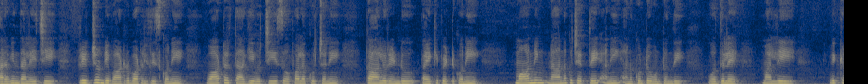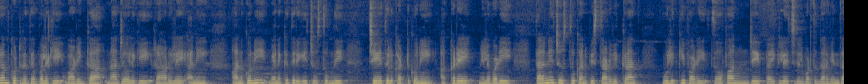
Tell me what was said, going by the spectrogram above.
అరవింద లేచి ఫ్రిడ్జ్ నుండి వాటర్ బాటిల్ తీసుకొని వాటర్ తాగి వచ్చి సోఫాలో కూర్చొని కాలు రెండు పైకి పెట్టుకొని మార్నింగ్ నాన్నకు చెప్తే అని అనుకుంటూ ఉంటుంది. వద్దులే మళ్ళీ విక్రాంత్ కొట్టిన దెబ్బలకి వాడింకా నా జోలికి రాడులే అని అనుకుని వెనక్కి తిరిగి చూస్తుంది. చేతులు కట్టుకొని అక్కడే నిలబడి తనని చూస్తూ కనిపిస్తాడు విక్రాంత్. ఉలిక్కి పడి సోఫా నుంచి పైకి లేచి నిలబడుతుంది అరవింద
